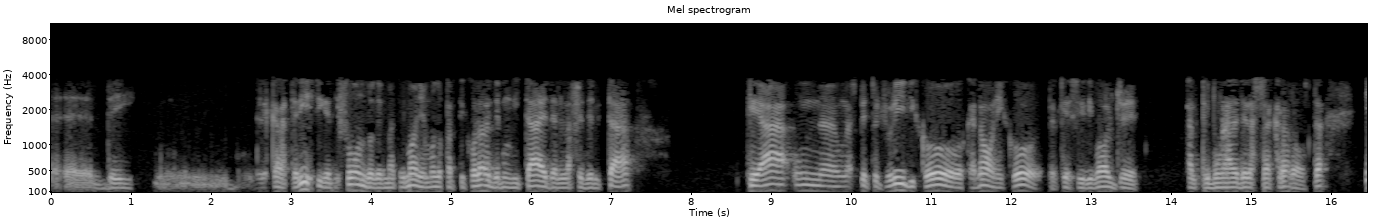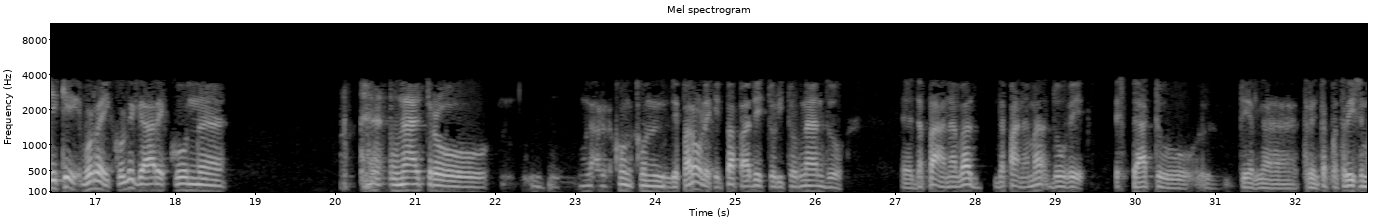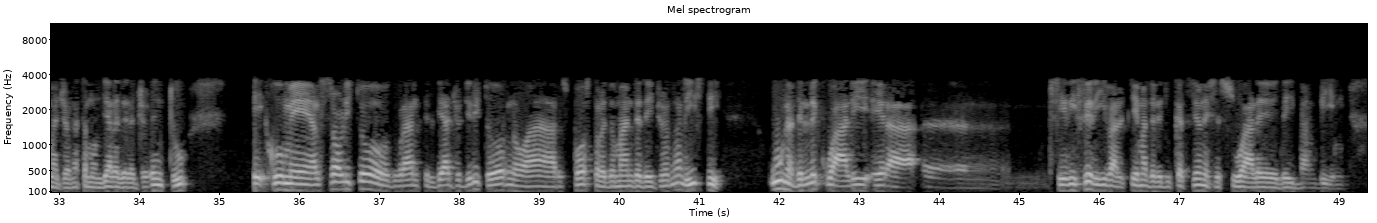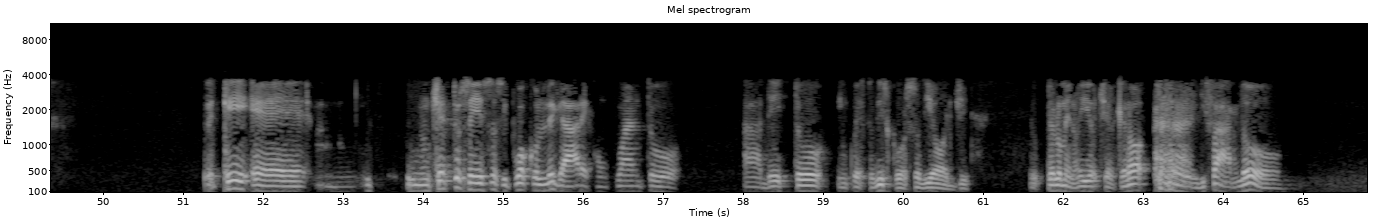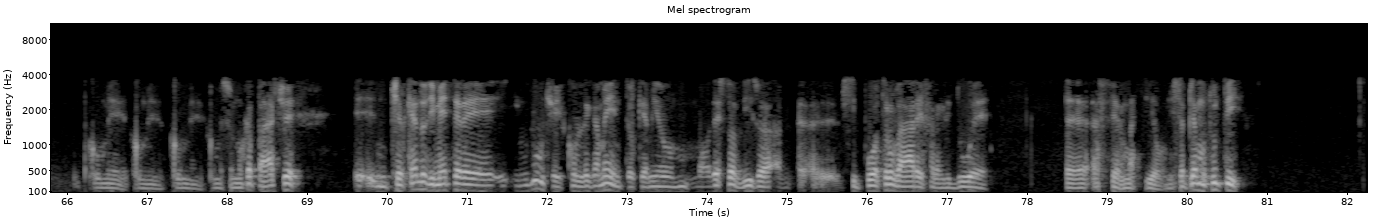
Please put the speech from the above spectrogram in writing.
eh, dei delle caratteristiche di fondo del matrimonio, in modo particolare dell'unità e della fedeltà, che ha un, un aspetto giuridico canonico, perché si rivolge al Tribunale della Sacra Rota, e che vorrei collegare con eh, un altro, con, con, le parole che il Papa ha detto ritornando eh, da, Panama, da Panama, dove è stato eh, per la 34esima giornata mondiale della gioventù e come al solito durante il viaggio di ritorno ha risposto alle domande dei giornalisti, una delle quali era, eh, si riferiva al tema dell'educazione sessuale dei bambini, che eh, in un certo senso si può collegare con quanto ha detto in questo discorso di oggi. Perlomeno io cercherò di farlo come, come, come, come sono capace, eh, cercando di mettere in luce il collegamento che a mio modesto avviso eh, si può trovare fra le due eh, affermazioni. Sappiamo tutti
